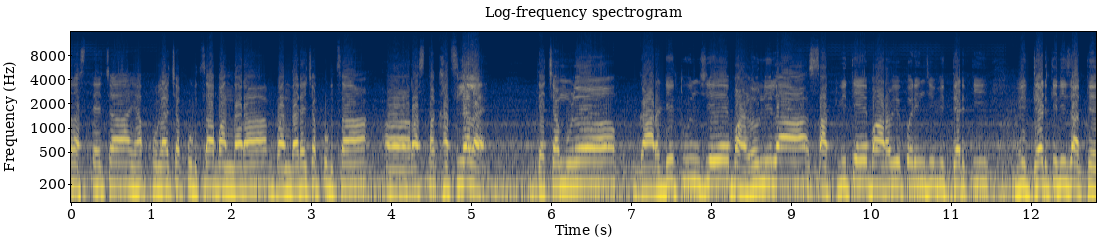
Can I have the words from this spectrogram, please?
रस्त्याच्या ह्या पुलाच्या पुढचा बांधारा बांधाऱ्याच्या पुढचा रस्ता खचलेला आहे. त्याच्यामुळं गार्डीतून जे बाळवणीला सातवी ते बारावीपर्यंत जी विद्यार्थी विद्यार्थिनी जाते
